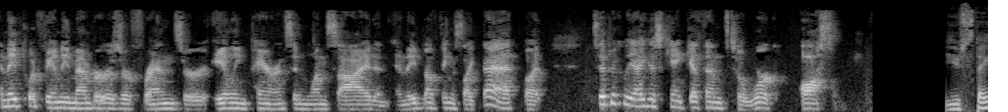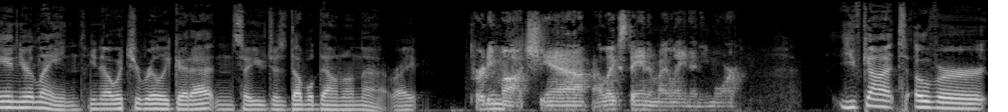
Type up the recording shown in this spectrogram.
and they put family members or friends or ailing parents in one side, and, and they've done things like that. But typically, I just can't get them to work awesome. You stay in your lane. You know what you're really good at, and so you just double down on that, right? Pretty much, yeah. I like staying in my lane anymore. You've got over,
